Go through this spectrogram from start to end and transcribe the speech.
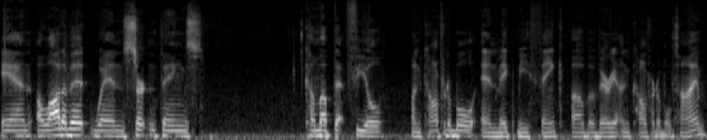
And a lot of it, when certain things come up that feel uncomfortable and make me think of a very uncomfortable time.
